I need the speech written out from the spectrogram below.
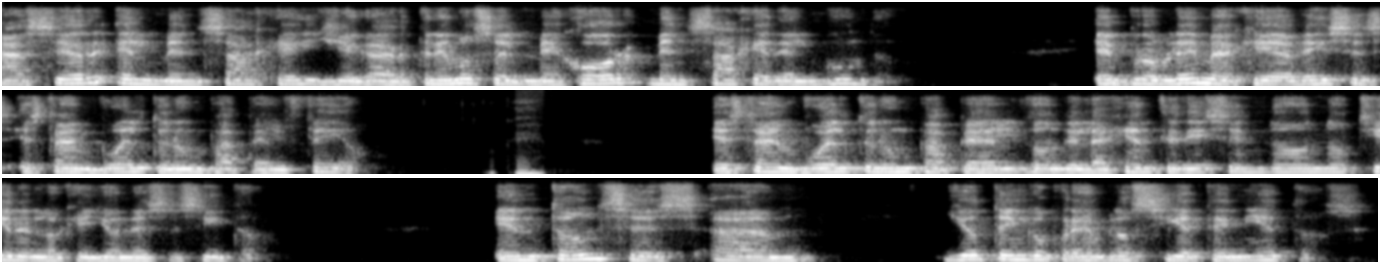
hacer el mensaje llegar. Tenemos el mejor mensaje del mundo. El problema es que a veces está envuelto en un papel feo. Está envuelto en un papel donde la gente dice, no, no tienen lo que yo necesito. Entonces, um, yo tengo, por ejemplo, siete nietos.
